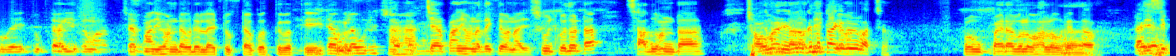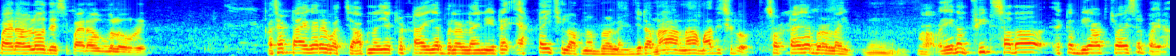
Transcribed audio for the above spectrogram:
ওই টুকটাকই তোমার চার পাঁচ ঘণ্টা উড়ে লাই টুকটাক করতে করতে। এটা ওগুলা উড়ে হ্যাঁ, চার পাঁচ ঘণ্টা দেখতে পাও না সুচ কতটা সাত ঘণ্টা ছ ঘণ্টা টাইগারের বাচ্চা। পায়রাগুলো ভালো উড়ে তাও। দেশি পায়রা হলেও দেশি পায়রাগুলো উড়ে। আচ্ছা টাইগারের বাচ্চা আপনার যে একটা টাইগার বেলার লাইন এটা একটাই ছিল আপনার বেলার লাইন যেটা না না মাদি ছিল। সব টাইগার বেলার লাইন একদম ফিট সাদা একটা বিরাট চয়েসের পায়রা।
